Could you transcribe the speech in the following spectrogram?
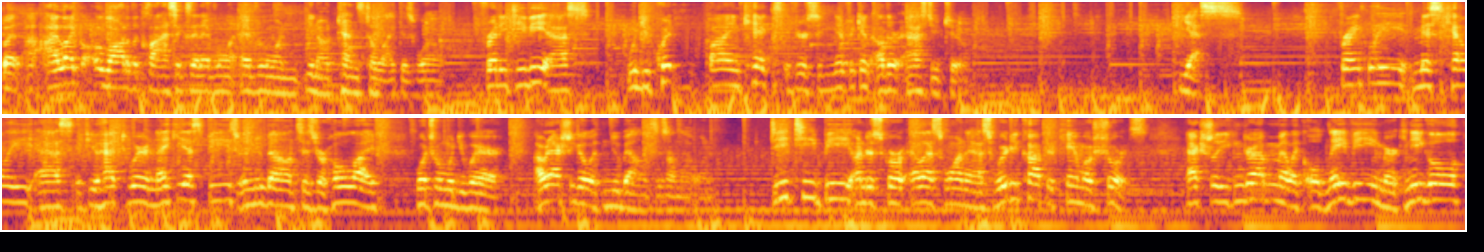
but I, I like a lot of the classics that everyone everyone you know tends to like as well. Freddy TV asks, "Would you quit buying kicks if your significant other asked you to?" Yes. Frankly, Miss Kelly asks if you had to wear Nike SBs or New Balances your whole life, which one would you wear? I would actually go with New Balances on that one. DTB underscore LS1 asks, where do you cop your camo shorts? Actually, you can grab them at like Old Navy, American Eagle,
